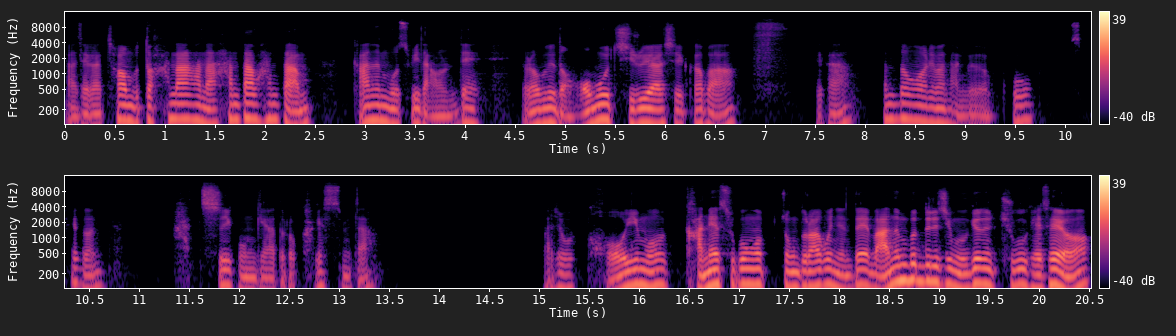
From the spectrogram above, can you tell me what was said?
아, 제가 처음부터 하나하나 한땀한땀 까는 모습이 나오는데 여러분들 너무 지루해 하실까 봐 제가 한 덩어리만 남겨놓고 스펙은 같이 공개하도록 하겠습니다. 아주 거의 뭐 간의 수공업 정도로 하고 있는데 많은 분들이 지금 의견을 주고 계세요.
